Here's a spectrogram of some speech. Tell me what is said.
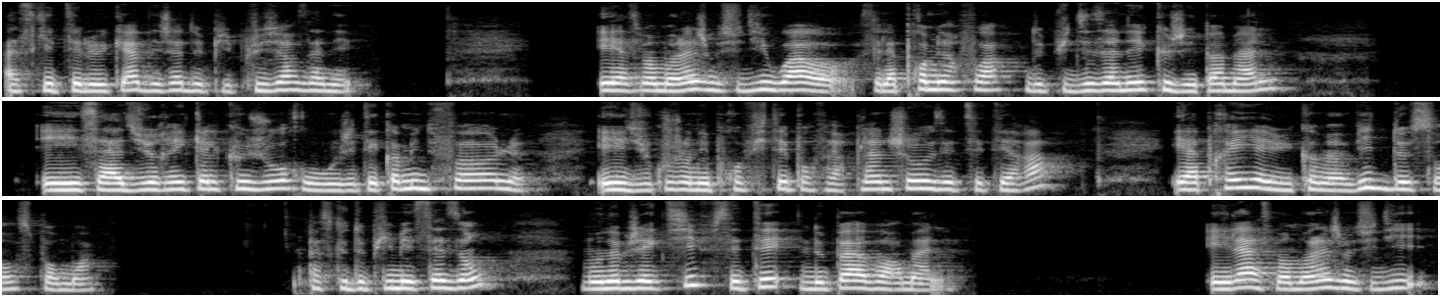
à ce qui était le cas déjà depuis plusieurs années. Et à ce moment-là, je me suis dit, waouh, c'est la première fois depuis des années que j'ai pas mal. Et ça a duré quelques jours où j'étais comme une folle, et du coup j'en ai profité pour faire plein de choses, etc. Et après, il y a eu comme un vide de sens pour moi. Parce que depuis mes 16 ans, mon objectif, c'était ne pas avoir mal. Et là, à ce moment-là, je me suis dit,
